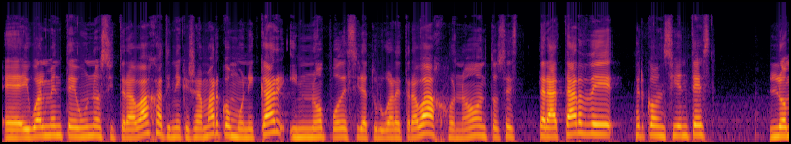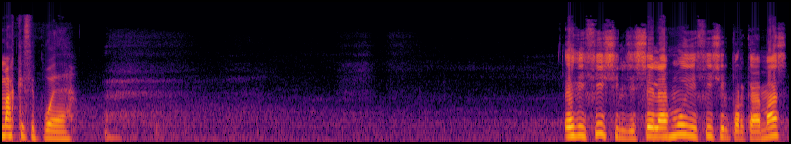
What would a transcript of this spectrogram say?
eh, igualmente uno si trabaja tiene que llamar, comunicar y no puedes ir a tu lugar de trabajo, ¿no? Entonces tratar de ser conscientes lo más que se pueda. Es difícil, Gisela, es muy difícil porque además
